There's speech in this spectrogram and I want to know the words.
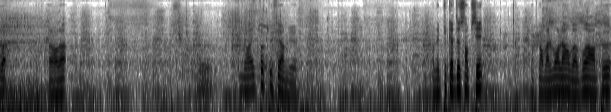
Ouais. Alors là, je n'aurais pas pu faire mieux. On est plus qu'à 200 pieds. Donc normalement là on va voir un peu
